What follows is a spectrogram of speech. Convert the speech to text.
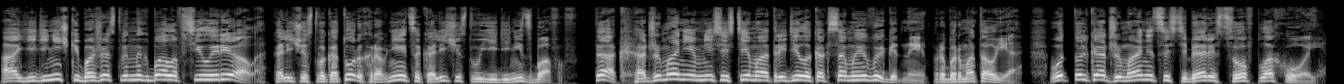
а единички божественных баллов силы Реала, количество которых равняется количеству единиц бафов. «Так, отжимания мне система отрядила как самые выгодные», — пробормотал я. «Вот только отжиманец из тебя, резцов, плохой».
